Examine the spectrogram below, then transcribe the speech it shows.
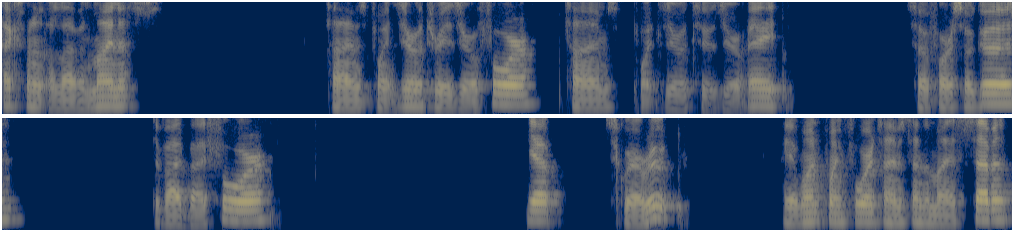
exponent 11 minus times 0.0304 times 0.0208. So far, so good. Divide by 4. Yep, square root. I get 1.4 times 10 to the minus 7.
